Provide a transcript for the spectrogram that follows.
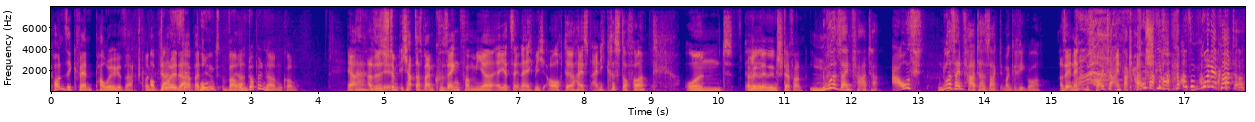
konsequent Paul gesagt. Und obwohl das ist da der Punkt, warum Ja. Doppelnamen kommen. Ja, Ah, also das okay. stimmt. Ich habe das beim Cousin von mir, äh, jetzt erinnere ich mich auch, der heißt eigentlich Christopher. Und Alle äh, nennen den Stefan. nur sein Vater, aus, nur sein Vater sagt immer Gregor. Also er nennt ihn bis heute einfach ausschließlich nur der Vater.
